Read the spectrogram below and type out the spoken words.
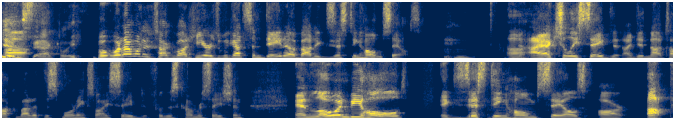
Yeah, Uh, exactly. But what I want to talk about here is we got some data about existing home sales. Uh, I actually saved it. I did not talk about it this morning, so I saved it for this conversation. And lo and behold, existing home sales are up.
